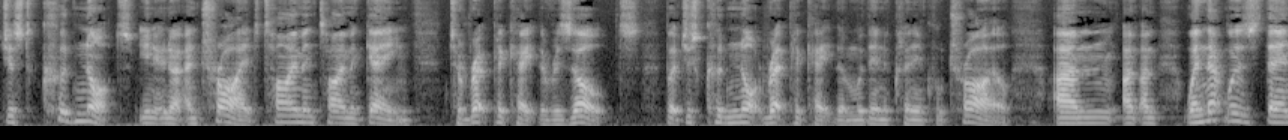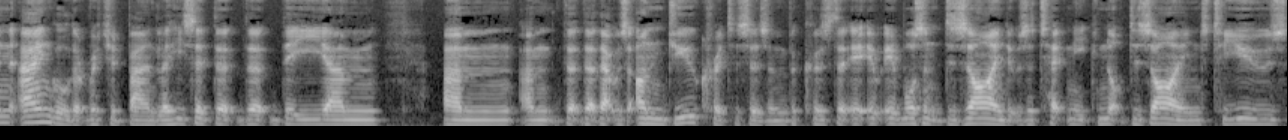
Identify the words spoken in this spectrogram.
just could not, you know, and tried time and time again to replicate the results but just could not replicate them within a clinical trial. Um, um, when that was then angled at Richard Bandler, he said that, that the um, um, um, that, that that was undue criticism because that it, it wasn't designed. It was a technique not designed to use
